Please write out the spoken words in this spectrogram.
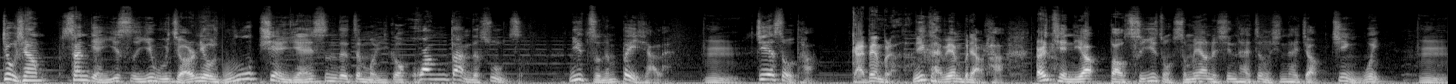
就像三点一四一五九二六无限延伸的这么一个荒诞的数字，你只能背下来，嗯，接受它，改变不了它。你改变不了它，而且你要保持一种什么样的心态？这种心态叫敬畏。嗯，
